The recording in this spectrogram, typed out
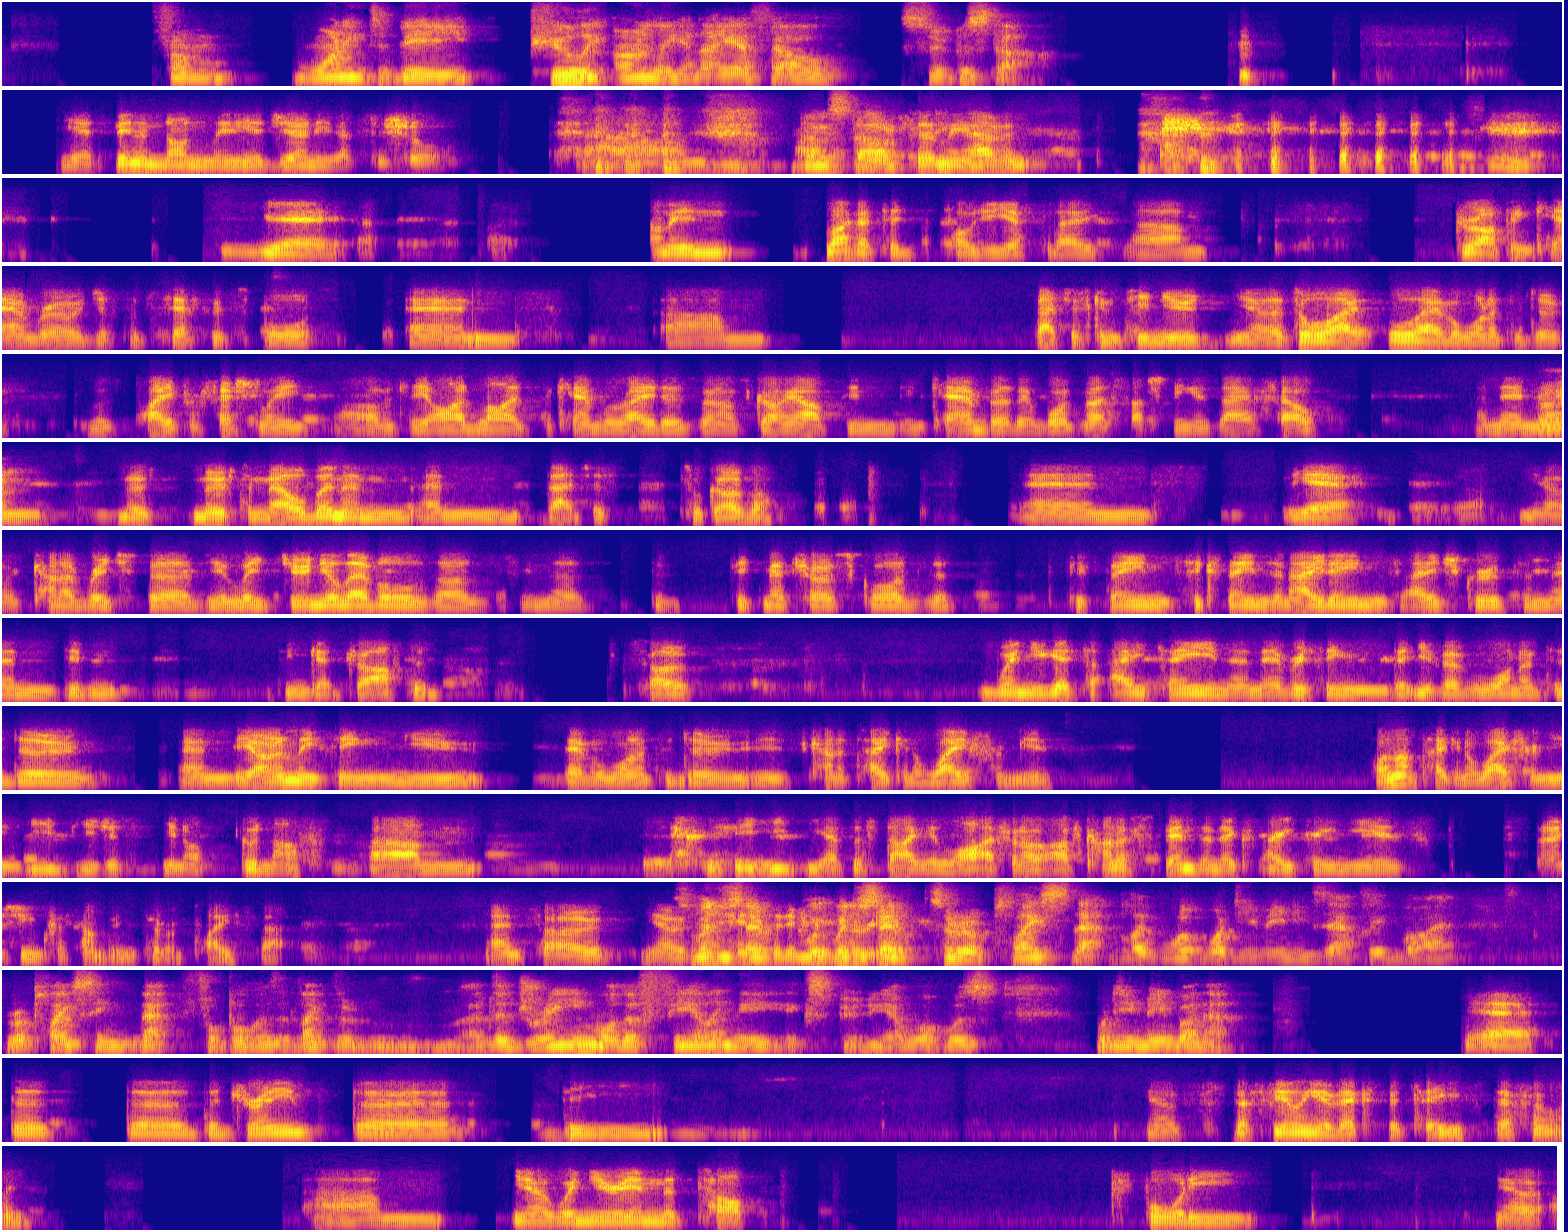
from wanting to be purely only an AFL superstar? Yeah, it's been a non-linear journey, that's for sure. Um, no. I certainly haven't. yeah, I mean, like I said, told you yesterday, um, grew up in Canberra, just obsessed with sport, and um, that just continued. You know, that's all I all I ever wanted to do was play professionally. I obviously idolised the Canberra Raiders when I was growing up in, in Canberra. There was no such thing as AFL, and then Right. we moved moved to Melbourne, and and that just took over. And yeah, you know, kind of reached the, the elite junior levels. I was in the, the Vic Metro squads at 15, 16s and 18s age group, and then didn't didn't get drafted. So when you get to 18 and everything that you've ever wanted to do, and the only thing you ever wanted to do is kind of taken away from you. Well, not taken away from you. You, you just you're not good enough. Um, you you have to start your life, and I, I've kind of spent the next 18 years searching for something to replace that. And so, you know, So when you say hence the different when you say to replace that, like what what do you mean exactly by replacing that football? Is it like the the dream or the feeling, the experience? You know, what was what do you mean by that? yeah, the the the dream, the the you know the feeling of expertise, definitely. Um, you know, when you're in the top 40, you know,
